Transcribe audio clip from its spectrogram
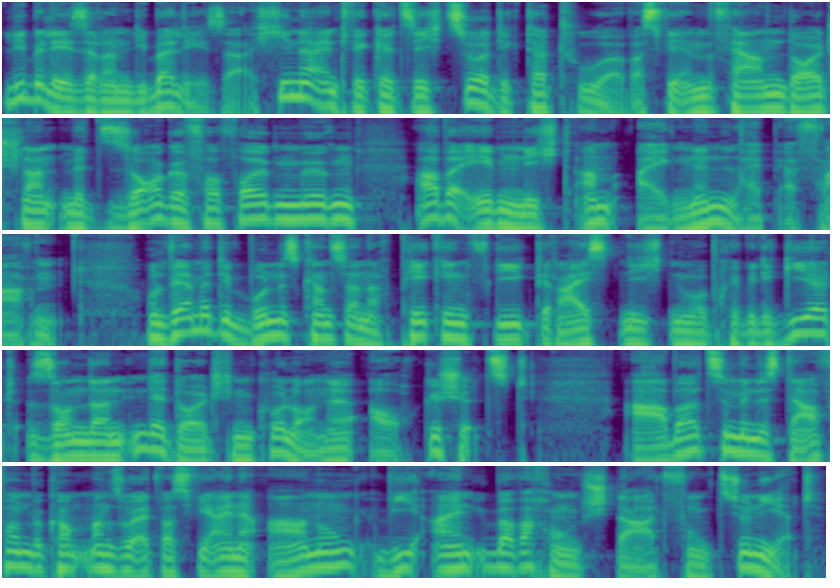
Liebe Leserinnen, lieber Leser, China entwickelt sich zur Diktatur, was wir im fernen Deutschland mit Sorge verfolgen mögen, aber eben nicht am eigenen Leib erfahren. Und wer mit dem Bundeskanzler nach Peking fliegt, reist nicht nur privilegiert, sondern in der deutschen Kolonne auch geschützt. Aber zumindest davon bekommt man so etwas wie eine Ahnung, wie ein Überwachungsstaat funktioniert.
